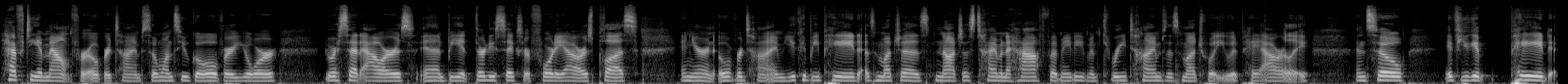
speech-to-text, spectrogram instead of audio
hefty amount for overtime. So once you go over your your set hours and be it 36 or 40 hours plus and you're in overtime, you could be paid as much as not just time and a half, but maybe even three times as much what you would pay hourly. And so if you get paid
